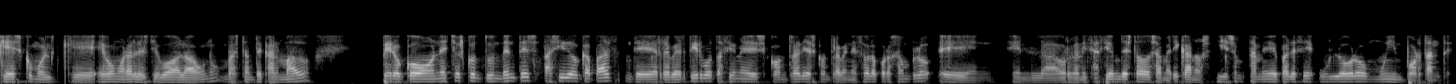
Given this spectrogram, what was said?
que es como el que Evo Morales llevó a la ONU, bastante calmado, pero con hechos contundentes ha sido capaz de revertir votaciones contrarias contra Venezuela, por ejemplo, en, en la Organización de Estados Americanos. Y eso también me parece un logro muy importante.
